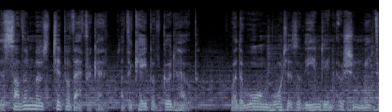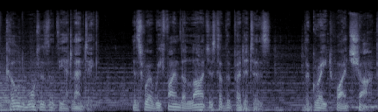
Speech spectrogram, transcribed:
The southernmost tip of Africa, at the Cape of Good Hope, where the warm waters of the Indian Ocean meet the cold waters of the Atlantic, is where we find the largest of the predators, the great white shark.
